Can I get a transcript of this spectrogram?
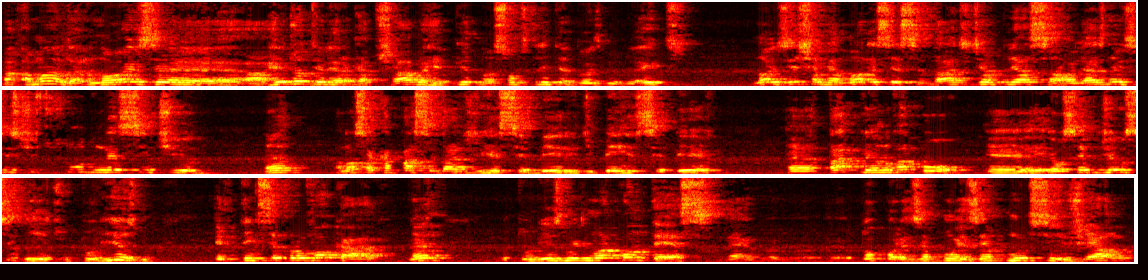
Amanda, nós, é, a rede hoteleira capixaba, repito, nós somos 32 mil leitos, não existe a menor necessidade de ampliação. Aliás, não existe estudo nesse sentido. Né? A nossa capacidade de receber e de bem receber está é, tá a pleno vapor. É, eu sempre digo o seguinte: o turismo ele tem que ser provocado. Né? O turismo ele não acontece. Né? Eu dou, por exemplo, um exemplo muito singelo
